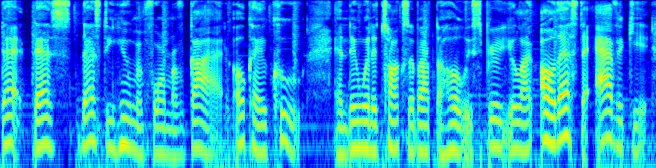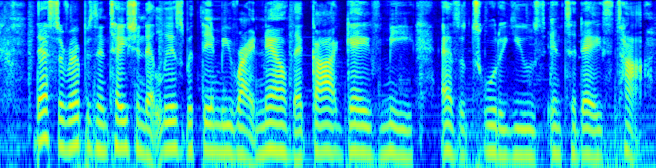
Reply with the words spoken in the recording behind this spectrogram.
that that's that's the human form of God. Okay, cool. And then when it talks about the Holy Spirit, you're like, "Oh, that's the advocate. That's the representation that lives within me right now that God gave me as a tool to use in today's time."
